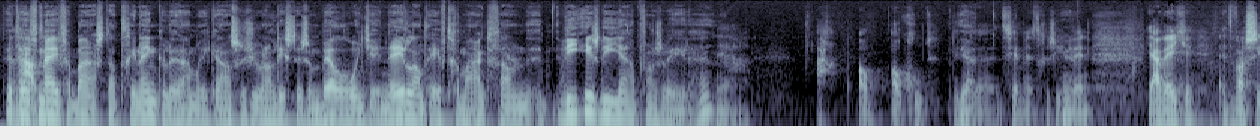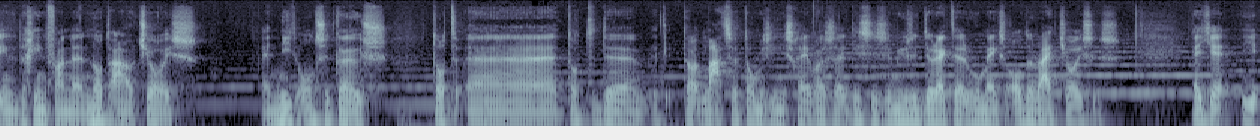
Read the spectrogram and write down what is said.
Het heeft mij verbaasd dat geen enkele Amerikaanse journalist dus een belrondje in Nederland heeft gemaakt van wie is die Jaap van Zweden? Hè? Ja. Ach, ook, ook goed. Ik, eh, ze hebben het gezien. Ja. En, ja, weet je, het was in het begin van eh, Not Our Choice. En niet onze keus. Tot, eh, tot de tot laatste Tommy Zini schreef was... This is a music director who makes all the right choices. Weet je, je,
